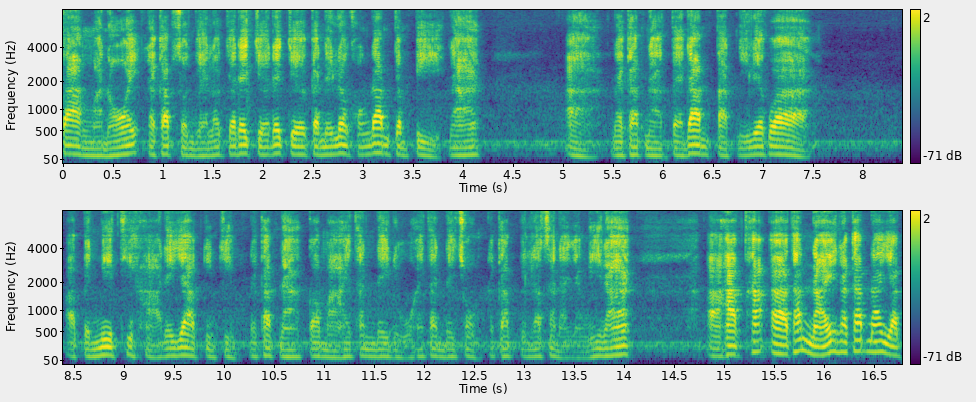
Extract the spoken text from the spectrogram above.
สร้างมาน้อยนะครับ ส่วนใหญ่เราจะได้เจอได้เจอกันในเรื่องของด้ามจำปีนะอ่านะครับนะแต่ด้ามตัดนี้เรียกว่าเป็นมีดที่หาได้ยากจริง ๆนะครับนะก็มาให้ท่านได้ดูให้ท่านได้ชมนะครับ เป็นลักษณะอย่างนี้นะหากท่านไหนนะครับนะอยาก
